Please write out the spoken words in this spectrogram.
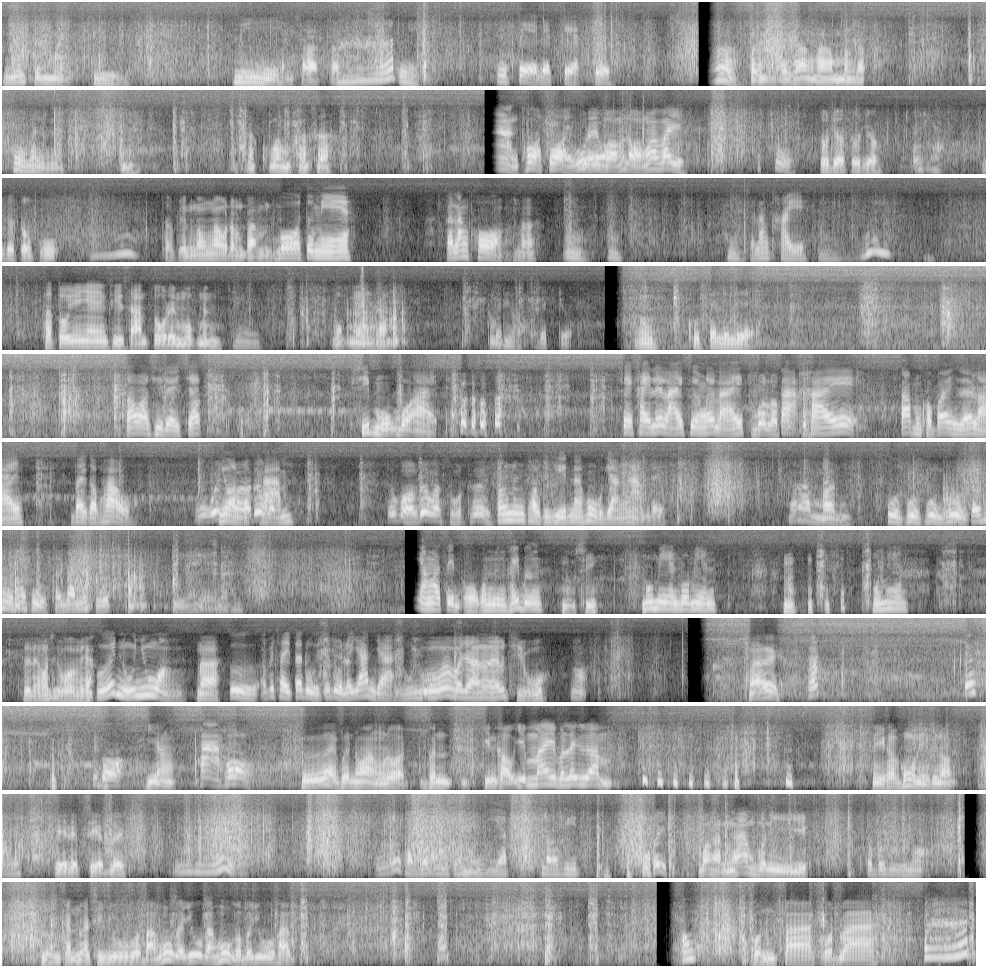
มีน้ำพุมใหม่ดีนี่ธรรมชาติครับปาดนี่นี่แปะแดดแปดเลยเออไปไปทางน้ำมันละหูมันนะจะคว่ำคักซะอ่านพ่อจ้อยผู้ใดบอกมันออกมาไว้ตู้ตัวเดียวตัวเดียวโอ้ยเดี๋ยวนี่จะตัวผู้ ถ้าเป็นเงาเงาดำดำบ่ตัวเมียกำลังท้องนะอืมอืมนี่กำลังไข่ถ้าตัวใหญ่ๆจังสี่สามตัวได้มกหนึ่งอืมมกใหญ่ครับตัวเดียวเบิดด้วยอืมขุดไปเรื่อยๆก็ว่าสิได้จักสิบมุกบ่อายใส่ไข่หลายๆเครื่องหลายบ่ละๆตะไคร้ตั้มเข้าไปหลายๆใบกะเพรา ยอดบักขามเดี๋ยวบอกเรื่องว่าสูตรเฮ้ยบางหนึงเท่าที่เห็นนะหูบักอยางงามเลยงามมันพูดพูดพูดพูดไปหูทั้งพูดขันวันไม่สุดสีเลยนะครับยังละเต้นออกบางหนึงให้เบิงหนูซิ่งโมเมนโมเมนโมเมนเป็นอย่างว่าถือว่าเมียเฮ้ยหนูย่วงน่ะเออเอาไปใส่ตะดุยตะดุยแล้วย่านย่านหนูย่วโอ้งยพยานอะไรมันฉิวเนาะมาเอ้ย ที่บอกเฮียงผ้าห้องเออให้เพิ่นห้องโลดเพิ่นกินข้าวอิ่มไหมเพิ่นเลยเอื้อม นี่ครับหู้นี่พี่น้องเสียเด็บเสียบเลยอุ้ยอุ้ยขับรถอยู่คนเหยียบเบาวิดโอ้ยบางหันงามกว่านี้อีกก็บ่อยู่เนาะลุ้นกันว่าสิอยู่บ่บางหู้ก็อยู่บางหู้ก็บ่อยู่ครับเอ้าผลปรากฏว่าปาด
